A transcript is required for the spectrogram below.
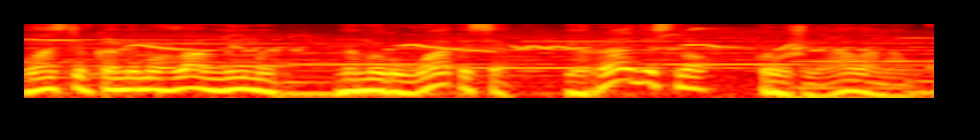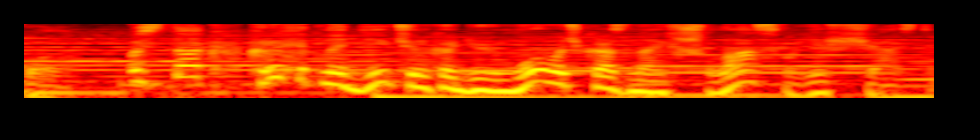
Ластівка не могла ними намилуватися і радісно кружляла навколо. Ось так крихітна дівчинка дюймовочка знайшла своє щастя.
